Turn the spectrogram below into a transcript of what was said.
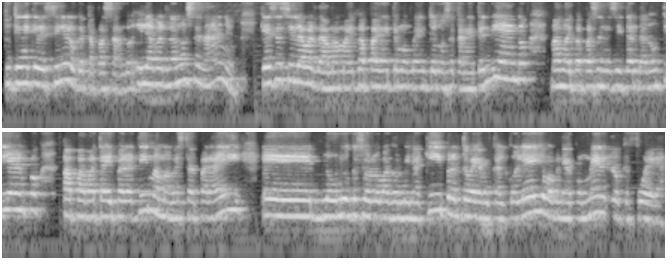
tú tienes que decirle lo que está pasando y la verdad no hace daño. ¿Qué es decir la verdad? Mamá y papá en este momento no se están entendiendo, mamá y papá se necesitan dar un tiempo papá va a estar ahí para ti, mamá va a estar para ahí, eh, lo único que solo va a dormir aquí, pero te va a buscar al colegio, va a venir a comer, lo que fuera.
